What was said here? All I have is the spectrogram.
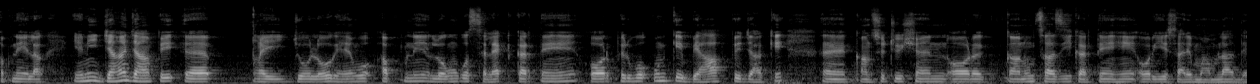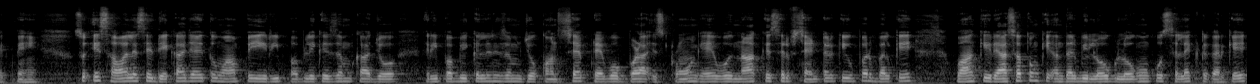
अपने इलाके यानी जहाँ जहाँ पे जो लोग हैं, वो अपने लोगों को सेलेक्ट करते हैं और फिर वो उनके ब्याह पे जाके कॉन्स्टिट्यूशन और कानून साजी करते हैं और ये सारे मामला देखते हैं। सो इस हवाले से देखा जाए तो वहाँ पे रिपब्लिकज़म का जो रिपब्लिकनिज़म जो कॉन्सेप्ट है, वो बड़ा स्ट्रॉन्ग है। वो ना कि सिर्फ़ सेंटर के ऊपर, बल्कि वहाँ की रियासतों के अंदर भी लोग लोगों को सेलेक्ट करके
